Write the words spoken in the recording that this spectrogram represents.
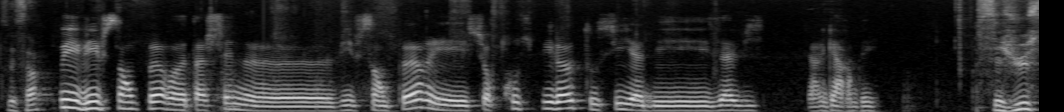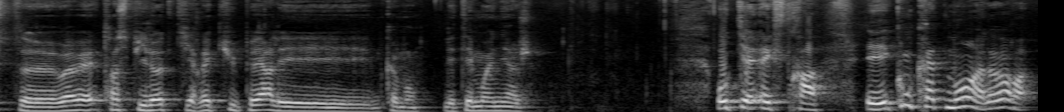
c'est ça? Oui, Vive sans peur, euh, ta chaîne euh, Vive sans peur, et sur Trustpilot aussi, il y a des avis à regarder. C'est juste euh, ouais, Trustpilot qui récupère les comment les témoignages. Ok, extra. Et concrètement, alors,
